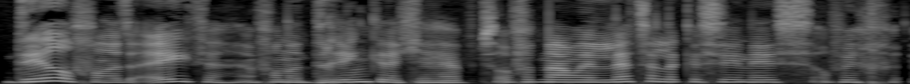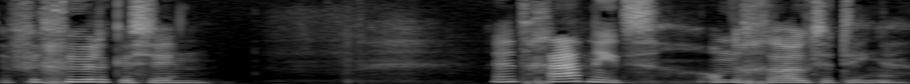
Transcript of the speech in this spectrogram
Deel van het eten en van het drinken dat je hebt. Of het nou in letterlijke zin is of in figuurlijke zin. Het gaat niet om de grote dingen.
